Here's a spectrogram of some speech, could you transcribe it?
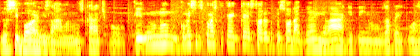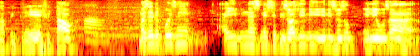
Dos ciborgues lá, mano. Dos caras, tipo. Porque no, no começo eles começam com aquela, história do pessoal da gangue lá, que tem uns, ape, uns apetrechos e tal. Ah, Mas aí depois, aí nesse, episódio ele, eles usam, ele usa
